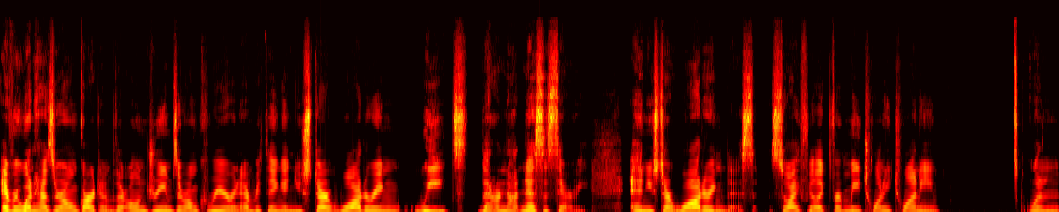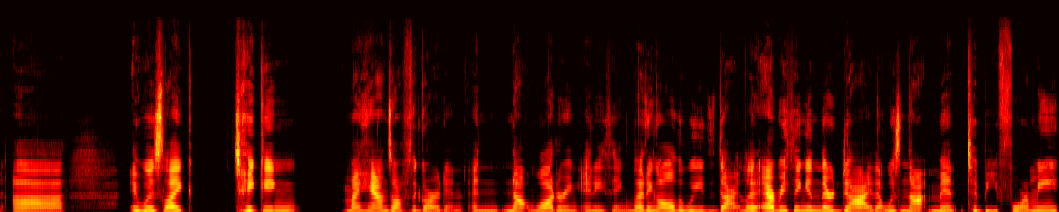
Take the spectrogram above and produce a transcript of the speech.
everyone has their own garden of their own dreams their own career and everything and you start watering weeds that are not necessary and you start watering this. So i feel like for me 2020 when uh it was like taking my hands off the garden and not watering anything, letting all the weeds die, let everything in there die that was not meant to be for me.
